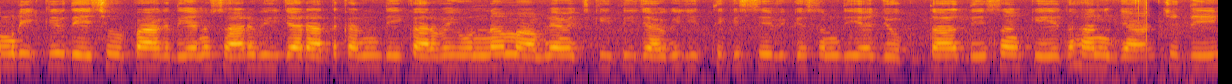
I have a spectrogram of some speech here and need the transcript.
ਅਮਰੀਕੀ ਵਿਦੇਸ਼ ਵਿਭਾਗ ਦੇ ਅਨੁਸਾਰ ਵੀਜ਼ਾ ਰੱਦ ਕਰਨ ਦੀ ਕਾਰਵਾਈ ਉਹਨਾਂ ਮਾਮਲਿਆਂ ਵਿੱਚ ਕੀਤੀ ਜਾਵੇਗੀ, ਜਿੱਥੇ ਕਿਸੇ ਵੀ ਕਿਸਮ ਦੀ ਅਯੋਗਤਾ ਦੇ ਸੰਕੇਤ ਹਨ। ਜਾਂਚ ਦੇ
